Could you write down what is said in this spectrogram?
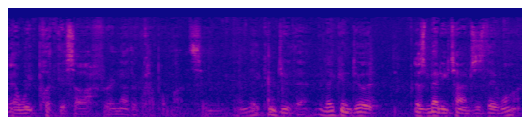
and we put this off for another couple months. And, and they can do that. And they can do it as many times as they want.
